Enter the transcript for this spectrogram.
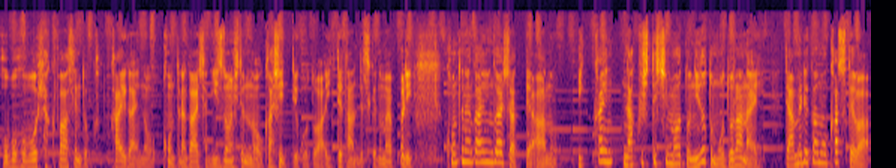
ほぼほぼ100%海外のコンテナ会社に依存してるのはおかしいっていうことは言ってたんですけどもやっぱりコンテナ海運会社ってあの一回なくしてしまうと二度と戻らないでアメリカもかつては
